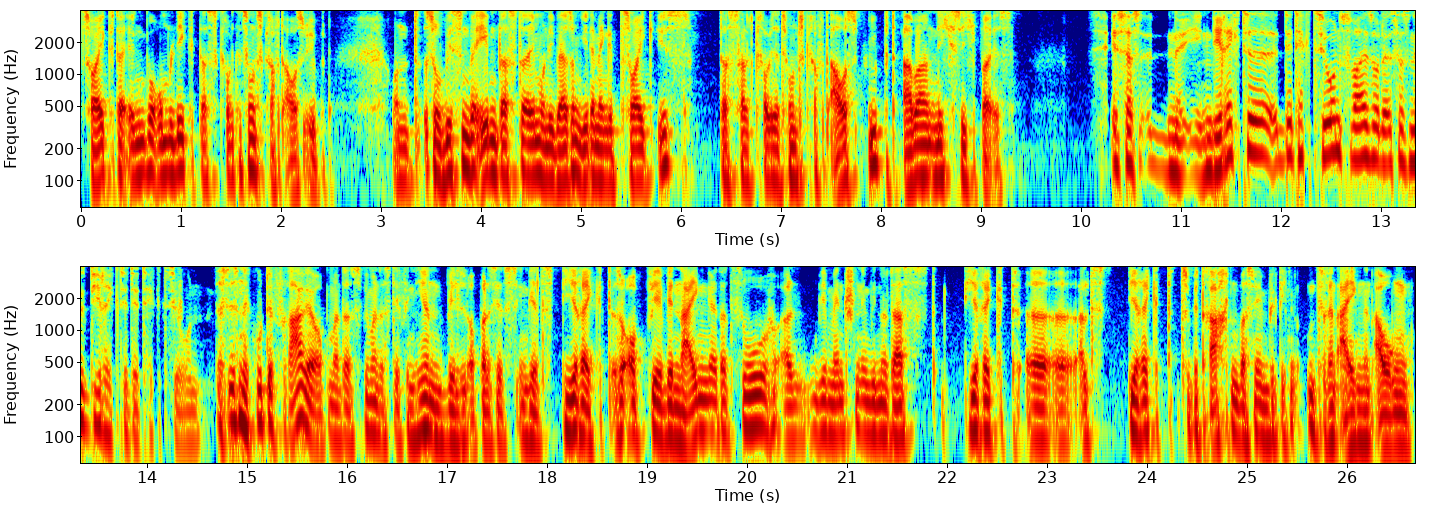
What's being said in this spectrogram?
Zeug da irgendwo rumliegt, das Gravitationskraft ausübt. Und so wissen wir eben, dass da im Universum jede Menge Zeug ist, das halt Gravitationskraft ausübt, aber nicht sichtbar ist. Ist das eine indirekte Detektionsweise oder ist das eine direkte Detektion? Das ist eine gute Frage, ob man das, wie man das definieren will, ob man das jetzt irgendwie jetzt direkt, also ob wir, wir neigen ja dazu, wir Menschen irgendwie nur das direkt äh, als direkt zu betrachten, was wir eben wirklich mit unseren eigenen Augen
